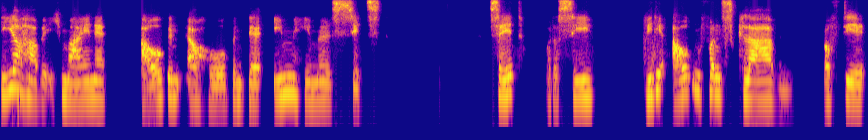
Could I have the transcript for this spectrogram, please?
dir habe ich meine Augen erhoben, der im Himmel sitzt. Seht oder sieh, wie die Augen von Sklaven auf die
